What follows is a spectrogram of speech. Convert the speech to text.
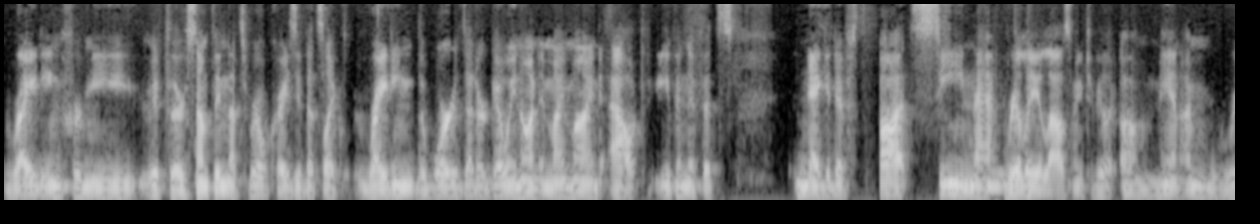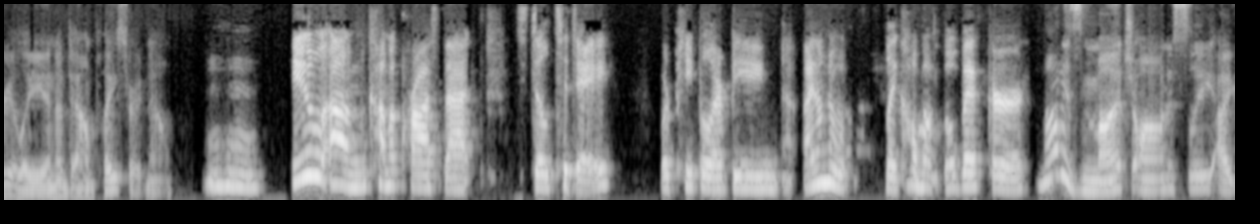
writing for me if there's something that's real crazy that's like writing the words that are going on in my mind out even if it's negative thoughts seeing that mm-hmm. really allows me to be like oh man i'm really in a down place right now mm-hmm. you um come across that still today where people are being i don't know like homophobic or not as much honestly i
